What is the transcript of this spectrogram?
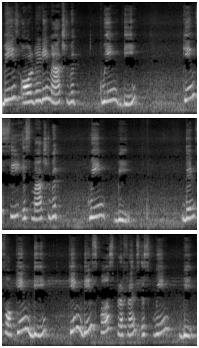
B is already matched with Queen D. King C is matched with Queen B. Then for King D, King D's first preference is Queen B.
